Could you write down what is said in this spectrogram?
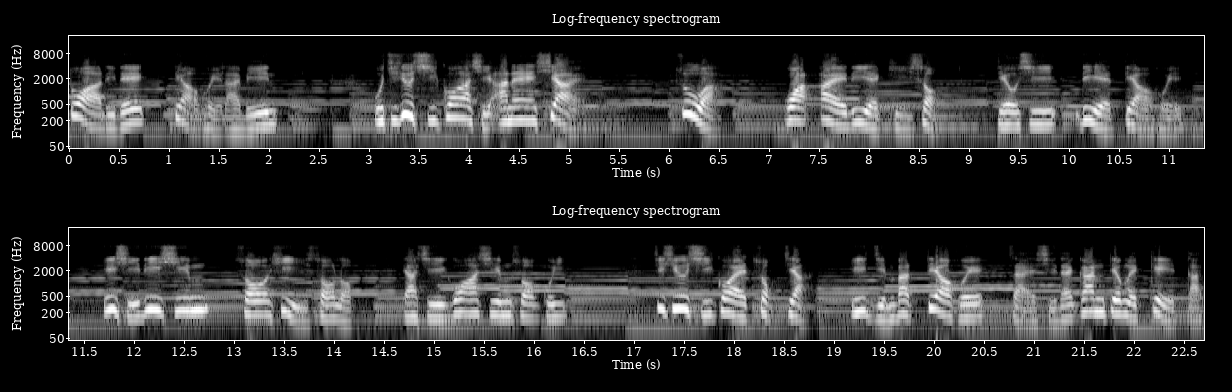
住伫咧教会内面。有一首诗歌是安尼写的：主啊。我爱你的居所，就是你的教会，伊是你心所喜所乐，也是我心所归。这首诗歌的作者，伊认捌教会在神的眼中的价值，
